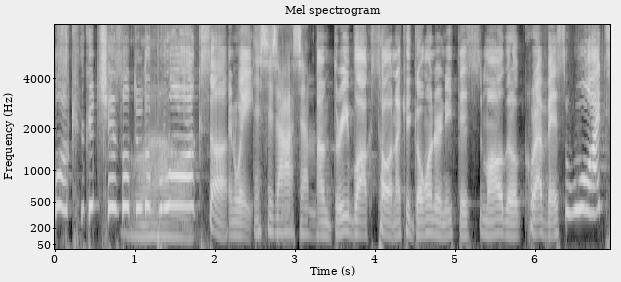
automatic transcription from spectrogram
Look, you can chisel through the blocks. Uh, and wait, This is awesome. I'm three blocks tall, and I could go underneath this small little crevice. What?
